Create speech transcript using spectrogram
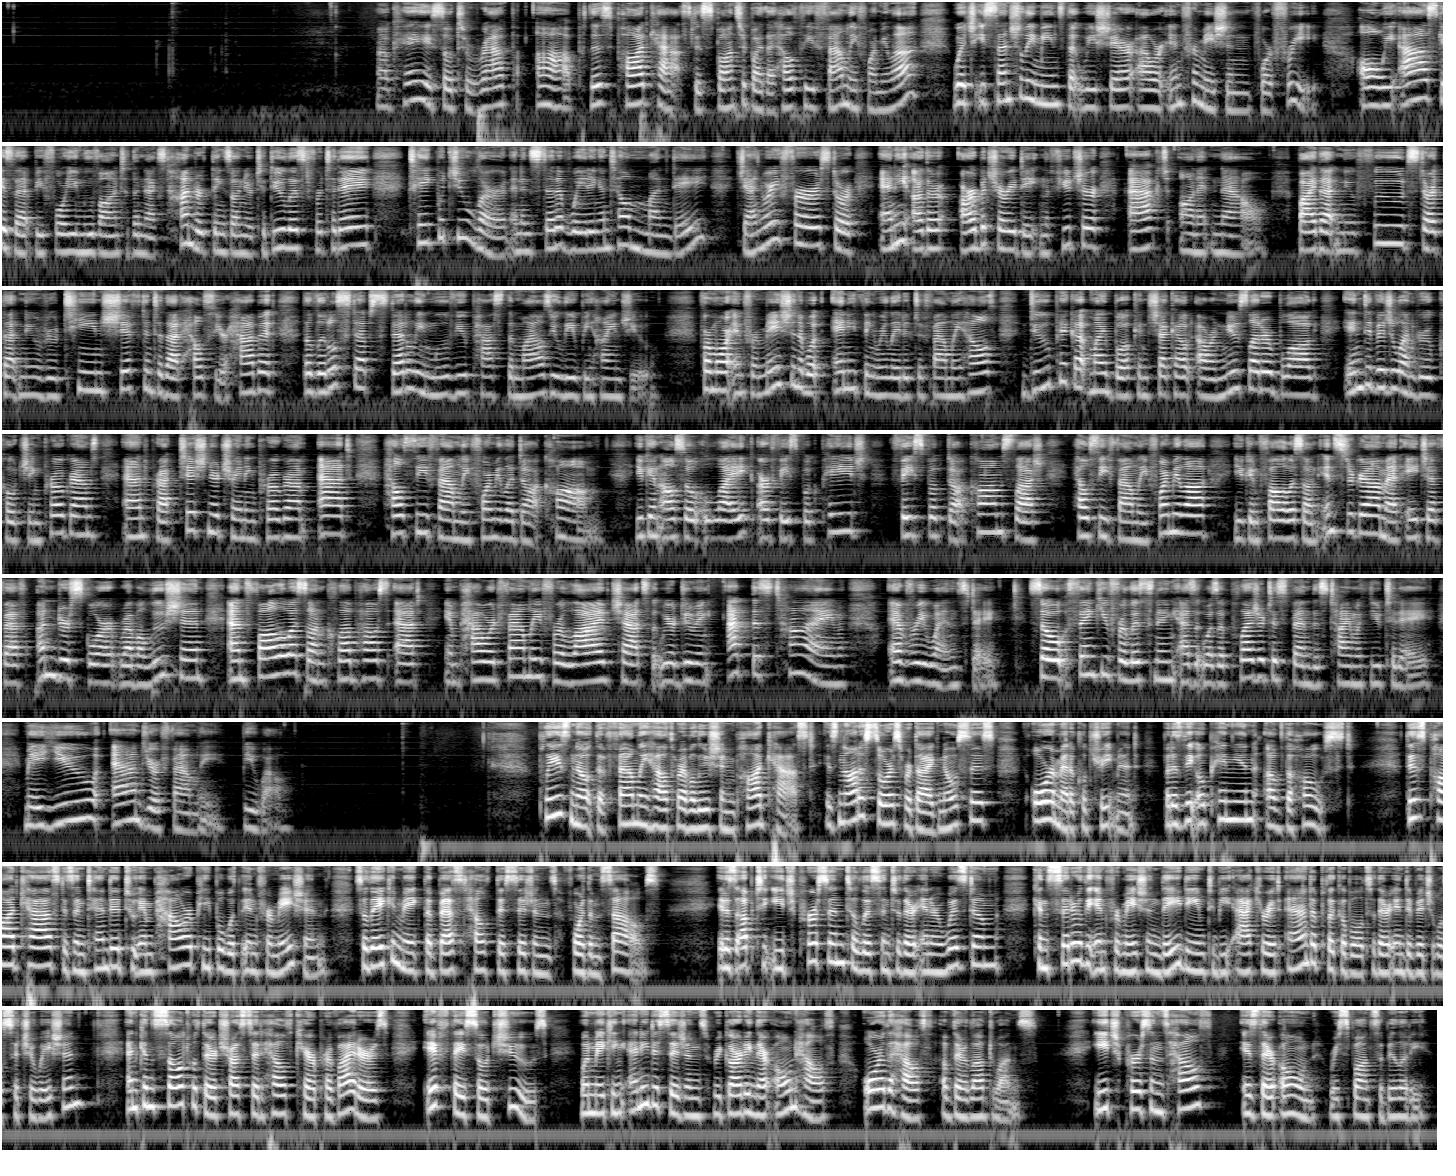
Okay, so to wrap up, this podcast is sponsored by the Healthy Family Formula, which essentially means that we share our information for free. All we ask is that before you move on to the next 100 things on your to do list for today, take what you learn and instead of waiting until Monday, January 1st, or any other arbitrary date in the future, act on it now buy that new food, start that new routine, shift into that healthier habit. The little steps steadily move you past the miles you leave behind you. For more information about anything related to family health, do pick up my book and check out our newsletter, blog, individual and group coaching programs, and practitioner training program at healthyfamilyformula.com. You can also like our Facebook page, facebook.com slash Healthy Family Formula. You can follow us on Instagram at HFF underscore revolution and follow us on Clubhouse at Empowered Family for live chats that we're doing at this time every Wednesday. So, thank you for listening, as it was a pleasure to spend this time with you today. May you and your family be well. Please note that Family Health Revolution podcast is not a source for diagnosis or medical treatment, but is the opinion of the host. This podcast is intended to empower people with information so they can make the best health decisions for themselves. It is up to each person to listen to their inner wisdom, consider the information they deem to be accurate and applicable to their individual situation, and consult with their trusted healthcare providers if they so choose when making any decisions regarding their own health or the health of their loved ones. Each person's health is their own responsibility.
